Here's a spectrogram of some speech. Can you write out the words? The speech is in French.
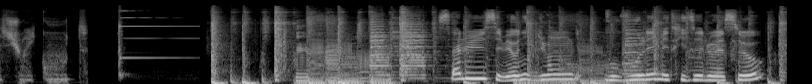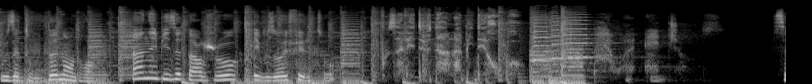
sur écoute. Salut, c'est Véronique Jung. Vous voulez maîtriser le SEO Vous êtes au bon endroit. Un épisode par jour et vous aurez fait le tour.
